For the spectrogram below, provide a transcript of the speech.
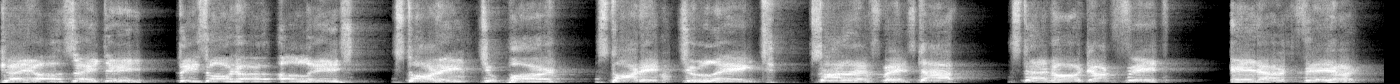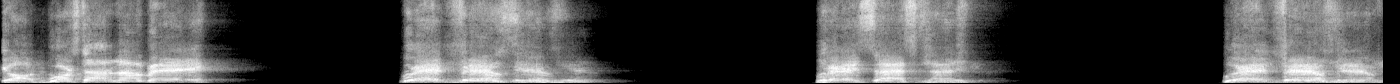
Chaos AD! Disorder unleashed! Starting to burn! Starting to leech! Silence means death! Stand on your feet! Inner fear! You're worse than me! Refuse! Resist! Refuse!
